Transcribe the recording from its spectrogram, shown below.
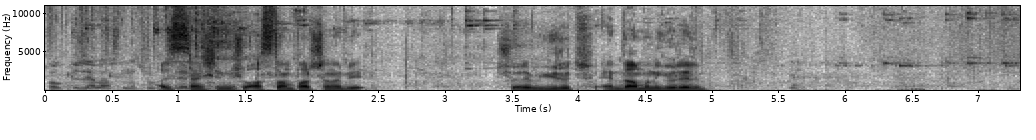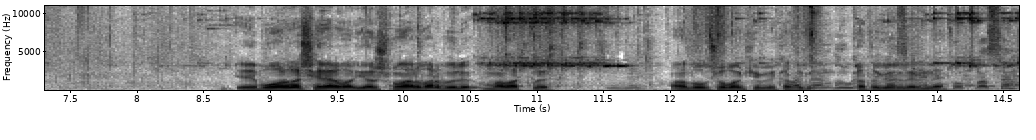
Çok güzel aslında. Çok Aziz güzel sen şimdi şu aslan parçanı bir şöyle bir yürüt. Endamını görelim. Ee, bu aralar şeyler var, yarışmalar var böyle malaklı. Anadolu Çoban Köpeği Abi kate- ben bu kategorilerinde. biraz kendi toplasa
